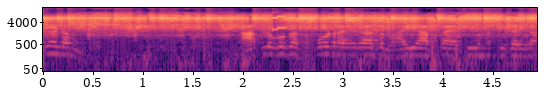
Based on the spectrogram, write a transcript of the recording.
फ्रेंड हम आप लोगों का सपोर्ट रहेगा तो भाई आपका ऐसी उन्नति करेगा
